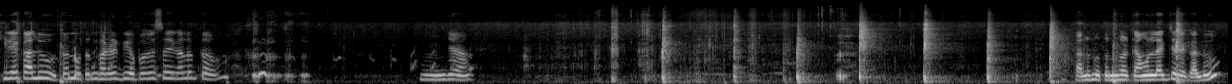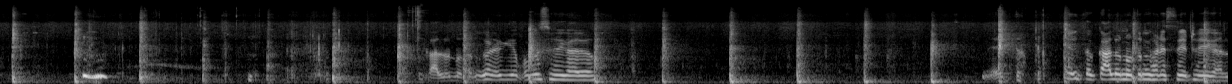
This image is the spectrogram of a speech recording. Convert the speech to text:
কিরে কালু তোর নতুন ঘরের গৃহপ্রবেশ হয়ে গেল তো? যা। কালু নতুন ঘর কেমন লাগছে রে কালু? কালু নতুন ঘরে গিয়ে প্রবেশ হয়ে গেল। এই তো এই তো কালো নতুন ঘরে সেট হয়ে গেল।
